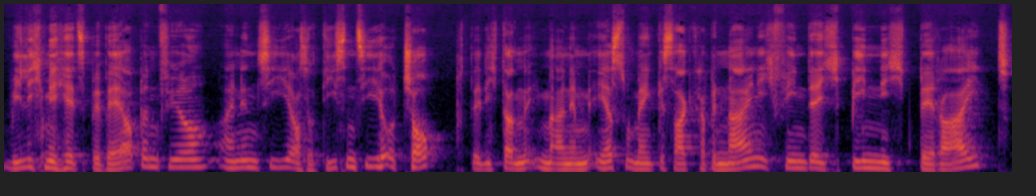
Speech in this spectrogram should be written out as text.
will ich mich jetzt bewerben für einen CEO, also diesen CEO-Job, den ich dann in einem ersten Moment gesagt habe, nein, ich finde, ich bin nicht bereit.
